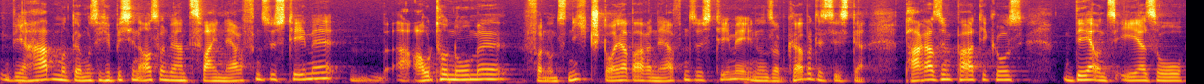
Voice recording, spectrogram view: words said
Wir haben, und da muss ich ein bisschen ausholen, wir haben zwei Nervensysteme, autonome, von uns nicht steuerbare Nervensysteme in unserem Körper. Das ist der Parasympathikus, der uns eher so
